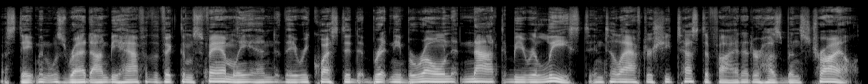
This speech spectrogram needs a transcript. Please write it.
A statement was read on behalf of the victim's family, and they requested Brittany Barone not be released until after she testified at her husband's trial.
